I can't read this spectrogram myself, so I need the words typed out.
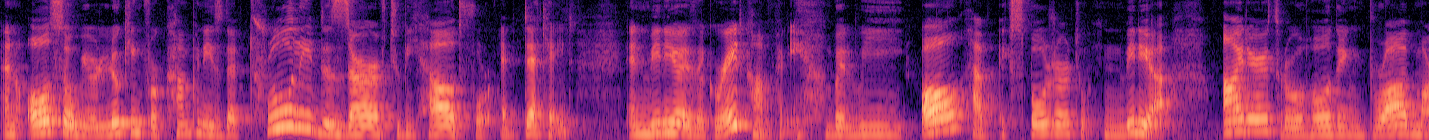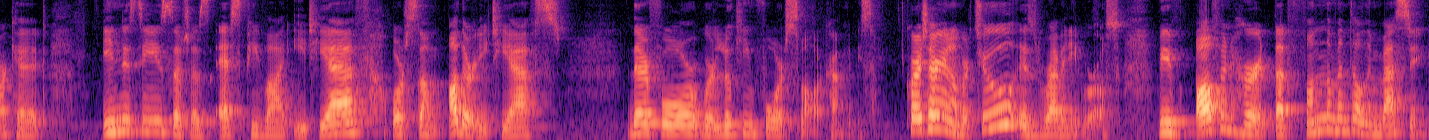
And also we are looking for companies that truly deserve to be held for a decade. Nvidia is a great company, but we all have exposure to Nvidia either through holding broad market indices such as SPY ETF or some other ETFs. Therefore, we're looking for smaller companies. Criteria number two is revenue growth. We've often heard that fundamental investing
